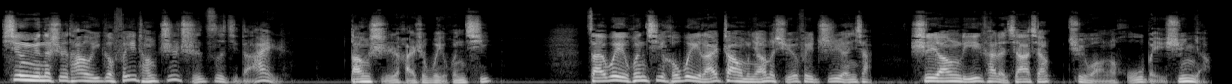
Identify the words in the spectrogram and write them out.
幸运的是，他有一个非常支持自己的爱人，当时还是未婚妻，在未婚妻和未来丈母娘的学费支援下。施阳离开了家乡，去往了湖北浔阳。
